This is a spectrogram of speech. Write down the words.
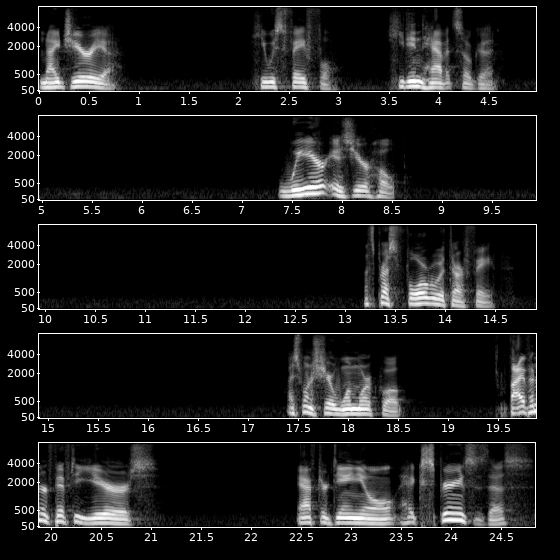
Nigeria. He was faithful. He didn't have it so good. Where is your hope? Let's press forward with our faith. I just want to share one more quote. 550 years after Daniel experiences this,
